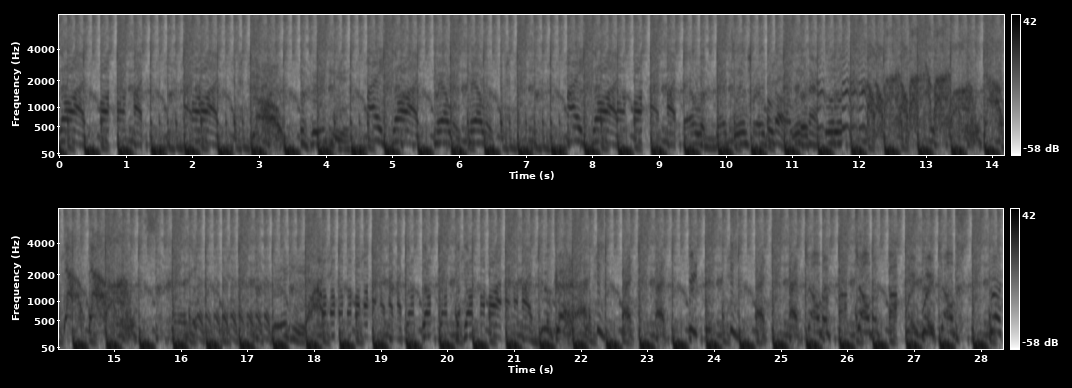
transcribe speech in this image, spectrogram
God. My God. Hello. My God. You can act at at this at at jumps jumps we we jumps break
